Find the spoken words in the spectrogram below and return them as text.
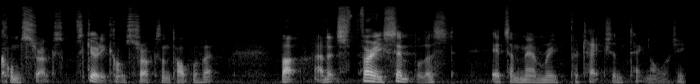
constructs, security constructs on top of it. But at its very simplest, it's a memory protection technology.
